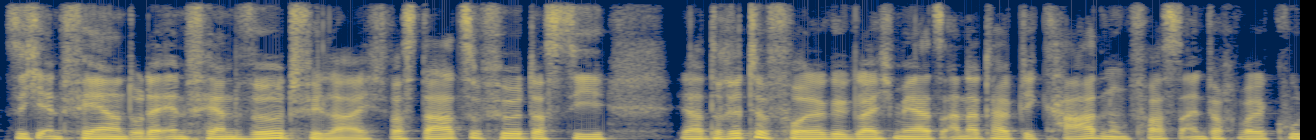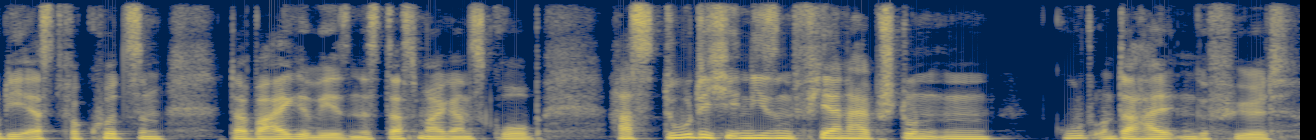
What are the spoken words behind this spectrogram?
sich entfernt oder entfernt wird vielleicht, was dazu führt, dass die ja dritte Folge gleich mehr als anderthalb Dekaden umfasst, einfach weil Kudi erst vor kurzem dabei gewesen ist. Das mal ganz grob. Hast du dich in diesen viereinhalb Stunden gut unterhalten gefühlt?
